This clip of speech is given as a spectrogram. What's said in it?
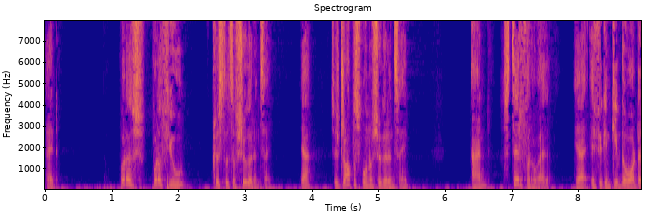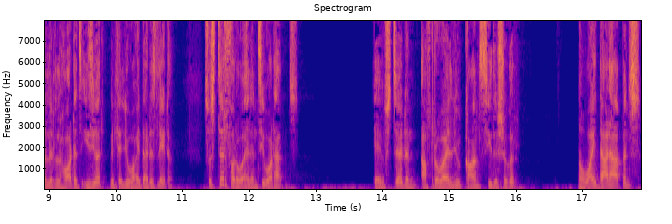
right? Put a, put a few crystals of sugar inside. Yeah. Just drop a spoon of sugar inside and stir for a while. Yeah. If you can keep the water a little hot, it's easier. We'll tell you why that is later. So stir for a while and see what happens. Yeah. You've stirred and after a while you can't see the sugar. Now why that happens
